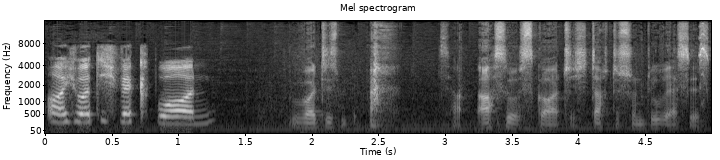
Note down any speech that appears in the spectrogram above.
Oh, ich wollte dich wegbohren. Du wolltest... Ach so, Scott, ich dachte schon, du wärst es.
